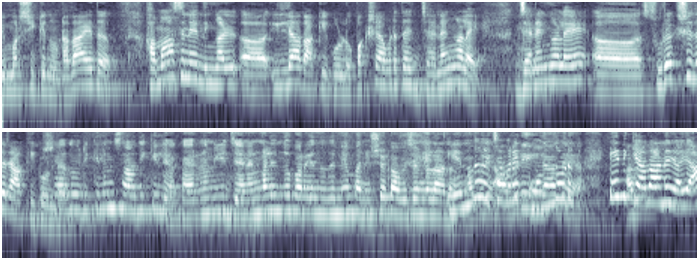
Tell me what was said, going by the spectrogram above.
വിമർശിക്കുന്നുണ്ട്. അതായത് ഹമാസിനെ നിങ്ങൾ ഇല്ലാതാക്കിക്കൊള്ളൂ. പക്ഷെ അവിടുത്തെ ജനങ്ങളെ ജനങ്ങളെ സുരക്ഷിതരാക്കിക്കൊണ്ട് ഒരിക്കലും സാധിക്കില്ല. കാരണം ഈ ജനങ്ങൾ എന്ന് പറയുന്നതിനെ മനുഷ്യ കവചങ്ങളാണ്. എന്ന് വെച്ചാൽ വെച്ച് അവരെ എനിക്ക് അതാണ് ആ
